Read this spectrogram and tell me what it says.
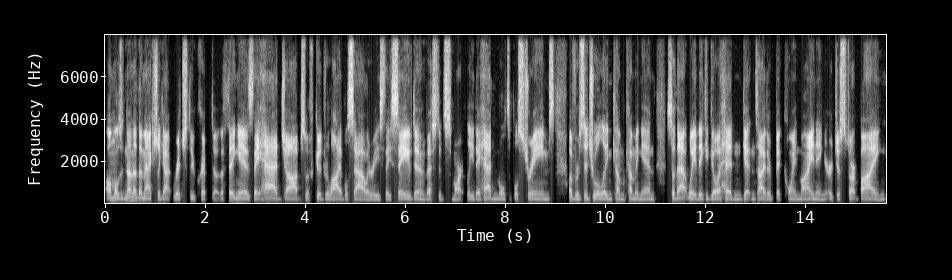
almost none of them actually got rich through crypto. The thing is, they had jobs with good, reliable salaries. They saved and invested smartly. They had multiple streams of residual income coming in. So that way they could go ahead and get into either Bitcoin mining or just start buying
